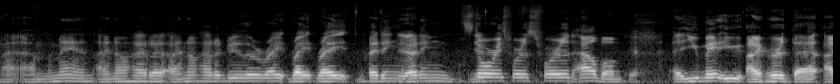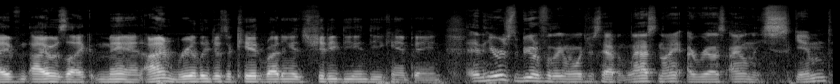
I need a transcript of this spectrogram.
I, I'm the man. I know how to. I know how to do the right, right, right writing, Yeah. writing stories for for an album. Yeah. Uh, you made you. I heard that. I've. I was like, man, I'm really just a kid writing a shitty D and D campaign. And here's the beautiful thing about what just happened. Last night I realized I only skimmed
